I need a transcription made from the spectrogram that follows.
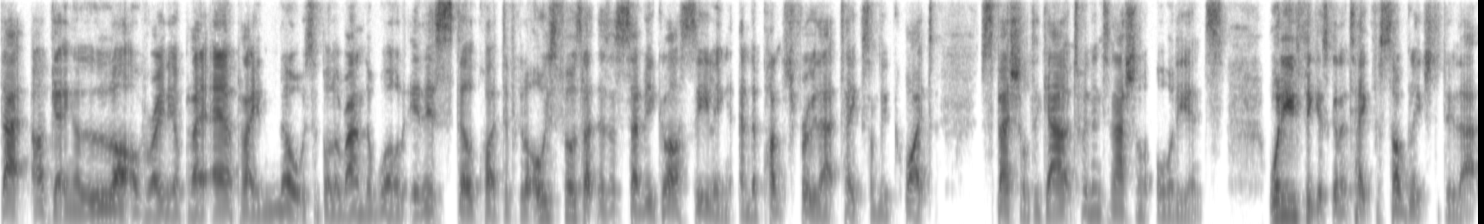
that are getting a lot of radio play, airplay, noticeable around the world. It is still quite difficult. It always feels like there's a semi-glass ceiling, and to punch through that takes something quite special to get out to an international audience. What do you think it's going to take for Sunbleach to do that?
